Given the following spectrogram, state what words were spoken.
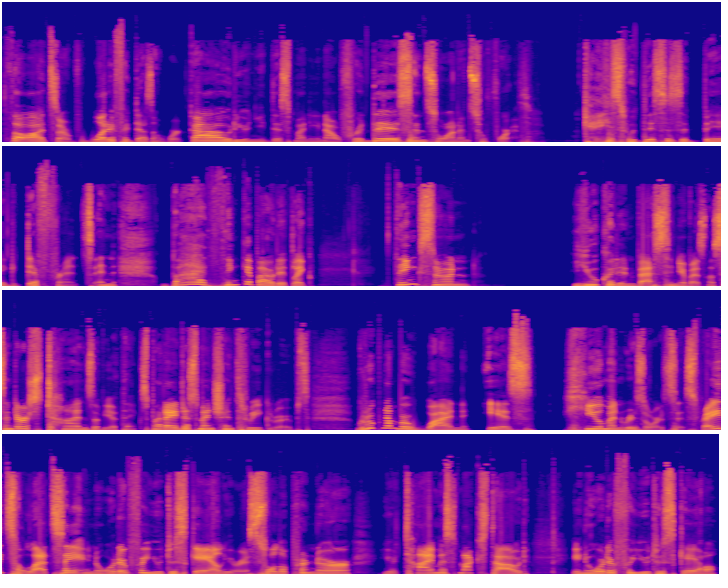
thoughts of what if it doesn't work out? You need this money now for this, and so on and so forth. Okay, so this is a big difference. And but think about it like think soon you could invest in your business. And there's tons of your things, but I just mentioned three groups. Group number one is human resources, right? So let's say in order for you to scale, you're a solopreneur, your time is maxed out. In order for you to scale,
